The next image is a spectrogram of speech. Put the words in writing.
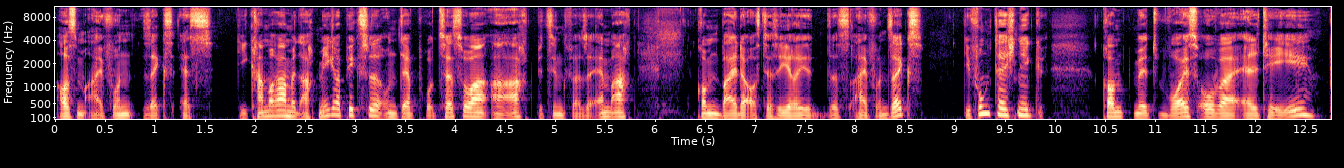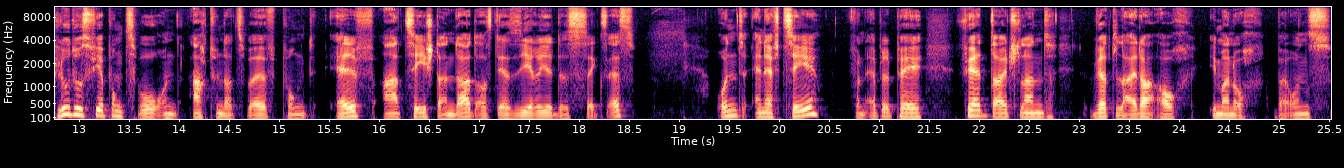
aus dem iPhone 6S. Die Kamera mit 8 Megapixel und der Prozessor A8 bzw. M8 kommen beide aus der Serie des iPhone 6. Die Funktechnik kommt mit Voice-over LTE, Bluetooth 4.2 und 812.11 AC Standard aus der Serie des 6S. Und NFC von Apple Pay für Deutschland wird leider auch immer noch bei uns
